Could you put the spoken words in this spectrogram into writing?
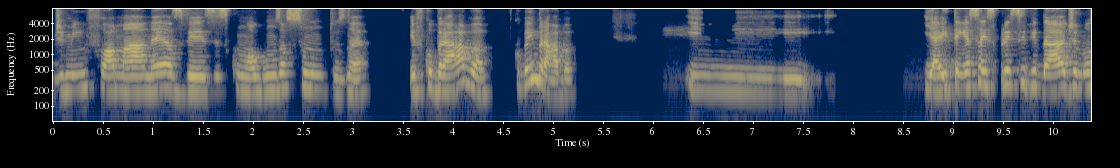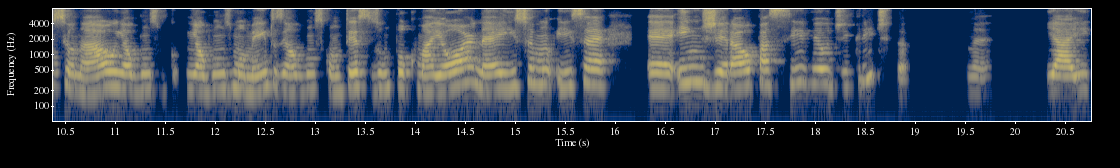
de me inflamar, né, às vezes, com alguns assuntos, né? Eu fico brava, fico bem brava. E, e aí tem essa expressividade emocional em alguns, em alguns momentos, em alguns contextos um pouco maior, né? E isso é, isso é, é em geral, passível de crítica, né? E aí,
